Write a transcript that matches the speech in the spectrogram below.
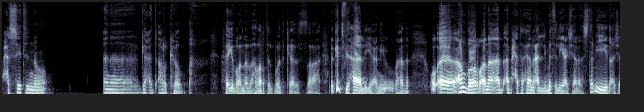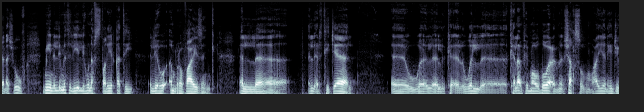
وحسيت إنه أنا قاعد أركض. أيضا أنا حضرت البودكاست صراحة. كنت في حالي يعني وهذا أنظر أنا أبحث أحيانا عن اللي مثلي عشان أستفيد عشان أشوف مين اللي مثلي اللي هو نفس طريقتي اللي هو امبروفايزنج الارتجال آه، والكلام في موضوع شخص معين يجي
